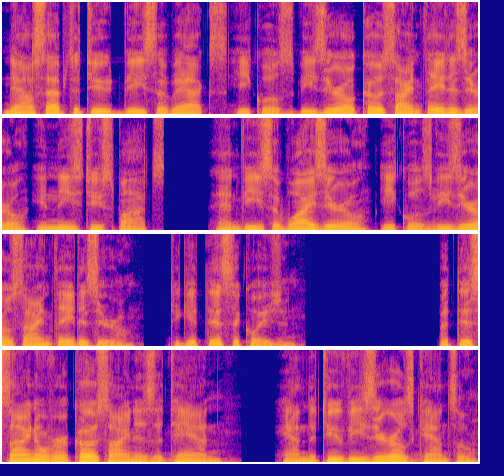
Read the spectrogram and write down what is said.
Now substitute v sub x equals v0 cosine theta 0 in these two spots, and v sub y0 equals v0 sine theta 0 to get this equation. But this sine over cosine is a tan, and the two v-zeros cancel.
